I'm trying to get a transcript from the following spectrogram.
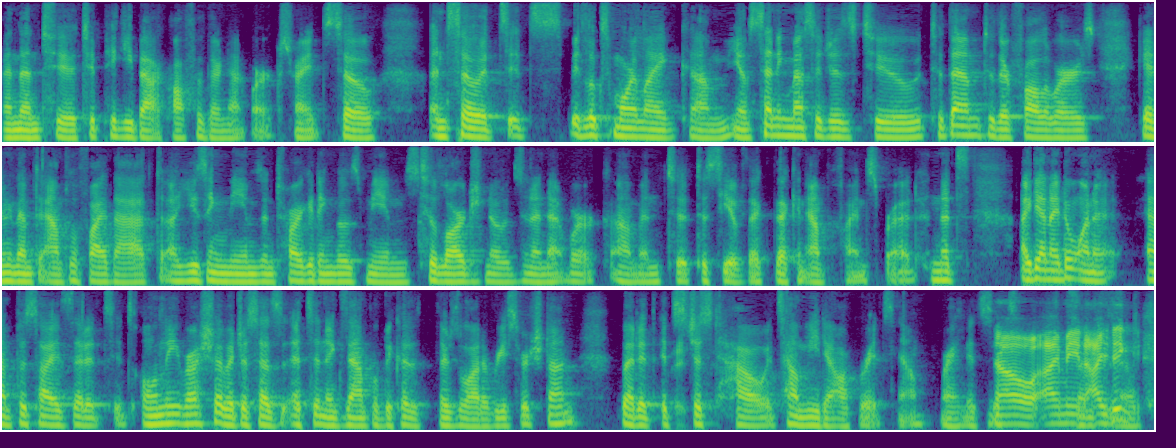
and then to to piggyback off of their networks, right? So, and so it's it's it looks more like um, you know sending messages to to them to their followers getting them to amplify that uh, using memes and targeting those memes to large nodes in a network um, and to, to see if that, that can amplify and spread and that's again i don't want to emphasize that it's it's only Russia, but just as it's an example because there's a lot of research done. But it, it's right. just how it's how media operates now, right? It's no, it's, I mean, I think. Know.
